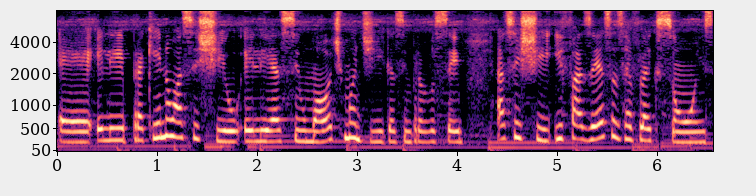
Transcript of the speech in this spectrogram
É, ele, para quem não assistiu, ele é assim uma ótima dica assim para você assistir e fazer essas reflexões,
